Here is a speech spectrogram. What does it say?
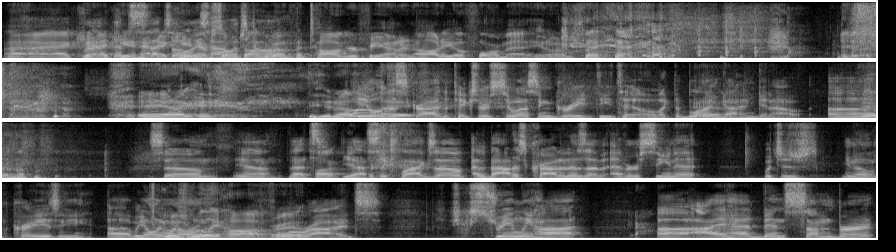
I, I, I can't. Right, I can't. that's- ha- I can't have someone talk gone. about photography on an audio format. You know what I'm saying? hey, I, you know. He will I- describe the pictures to us in great detail, like the blind Yeah. guy in Get Out. Um, So yeah, that's Uh, yeah. Six Flags though, about as crowded as I've ever seen it, which is you know crazy. Uh, we only It was went on really hot, four right? rides, extremely hot. Uh, I had been sunburnt,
